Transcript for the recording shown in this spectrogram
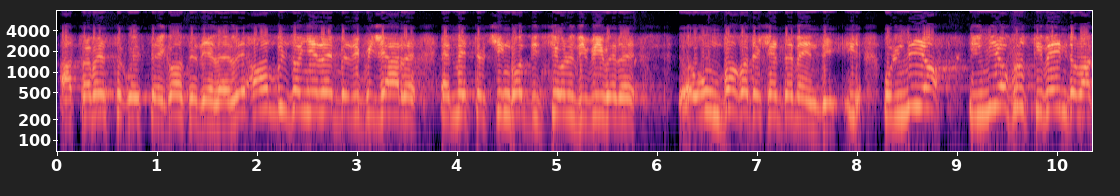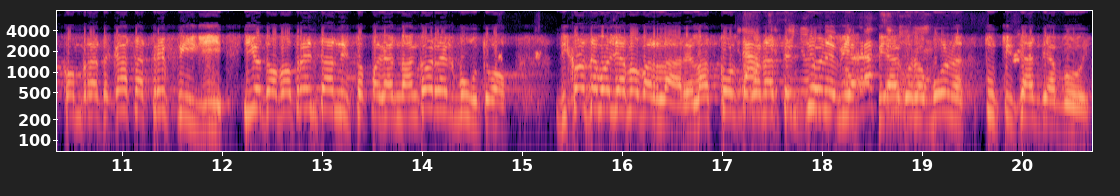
attraverso queste cose delle le- o bisognerebbe ripigliare e metterci in condizioni di vivere eh, un poco decentemente. Il mio, il mio fruttivendolo ha comprato casa a tre figli, io dopo 30 anni sto pagando ancora il mutuo. Di cosa vogliamo parlare? L'ascolto Grazie, con attenzione e vi, vi auguro mille. buon tutti i santi a voi.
